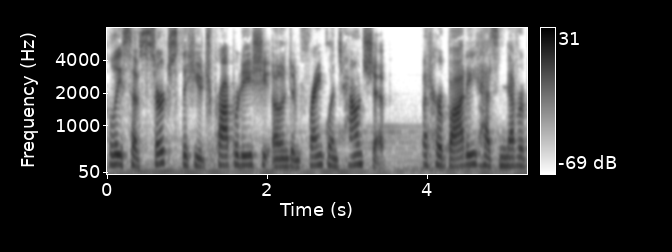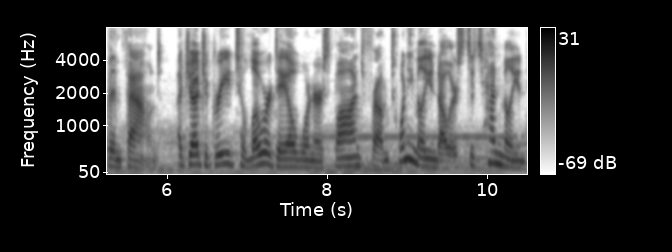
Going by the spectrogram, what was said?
Police have searched the huge property she owned in Franklin Township, but her body has never been found. A judge agreed to lower Dale Warner's bond from $20 million to $10 million.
